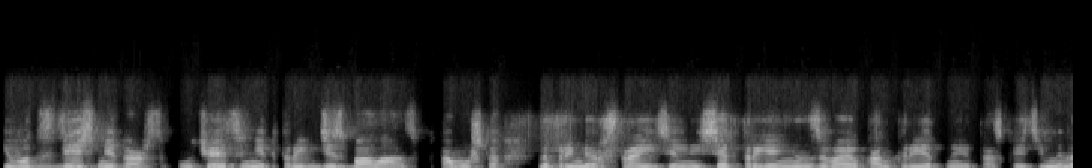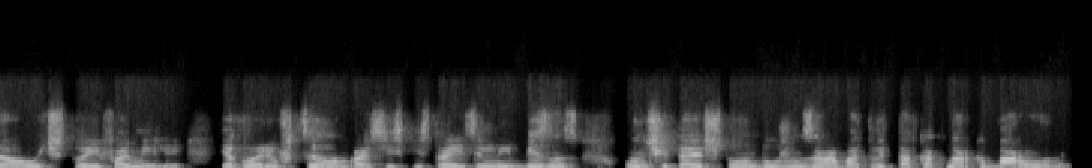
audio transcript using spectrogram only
И вот здесь, мне кажется, получается некоторый дисбаланс, потому что, например, строительный сектор, я не называю конкретные, так сказать, имена, отчества и фамилии, я говорю в целом, российский строительный бизнес, он считает, что он должен зарабатывать так, как наркобароны.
